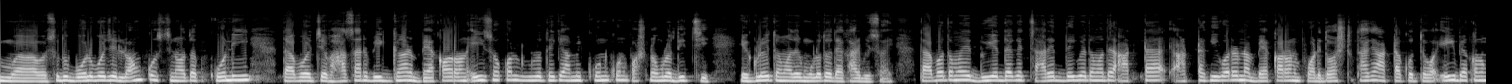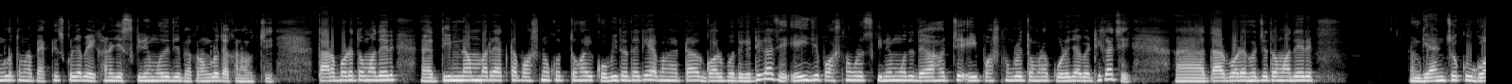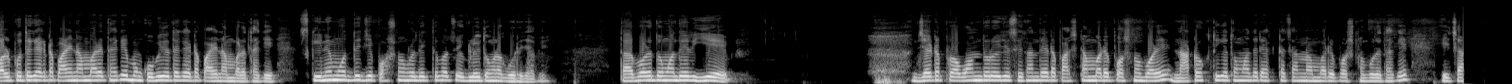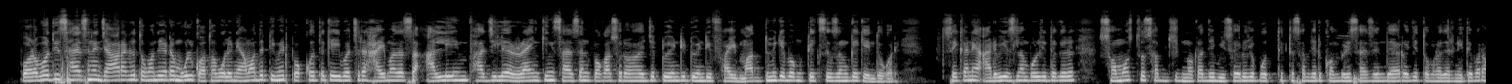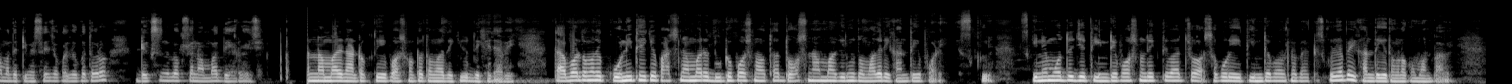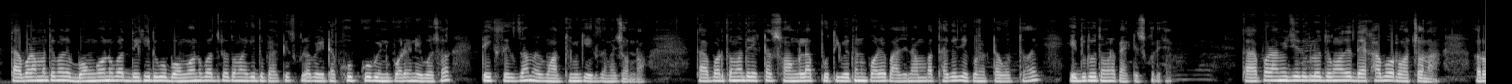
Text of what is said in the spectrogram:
শুধু বলব যে লং কোশ্চেন অর্থাৎ কোনি তারপর হচ্ছে ভাষার বিজ্ঞান, ব্যাকরণ, এই সকলগুলো থেকে আমি কোন কোন প্রশ্নগুলো দিচ্ছি, এগুলোই তোমাদের মূলত দেখার বিষয়। তারপর তোমাদের দুইয়ের দাগে চারের দেখবে তোমাদের আটটা আটটা কী করে না, ব্যাকরণ পড়ে, দশটা থাকে, আটটা করতে হয়। এই ব্যাকরণগুলো তোমরা প্র্যাকটিস করে যাবে, এখানে যে স্ক্রিনের মধ্যে যে ব্যাকরণগুলো দেখানো হচ্ছে। তারপরে তোমাদের তিন নম্বরে একটা প্রশ্ন করতে হয় কবিতা থেকে এবং একটা গল্প থেকে, ঠিক আছে? এই যে প্রশ্নগুলো স্ক্রিনের মধ্যে দেওয়া হচ্ছে, এই প্রশ্নগুলো তোমরা করে যাবে, ঠিক আছে? তারপরে হচ্ছে তোমাদের জ্ঞানচক্ষু গল্প থেকে একটা পাই নাম্বারে থাকে এবং কবিতা থেকে একটা পাই নাম্বারে থাকে। স্ক্রিনের মধ্যে যে প্রশ্নগুলো দেখতে পাচ্ছ, এগুলোই তোমরা করে যাবে। তারপরে তোমাদের ইয়ে যে একটা প্রবন্ধ রয়েছে, সেখান থেকে একটা পাঁচ নম্বরের প্রশ্ন পড়ে। নাটক থেকে তোমাদের একটা চার নম্বরের প্রশ্ন পড়ে থাকে। এই চার পরবর্তী সাজেশনে যাওয়ার আগে তোমাদের একটা মূল কথা বলে নিই। আমাদের টিমের পক্ষ থেকে এই বছরে হাই মাদ্রাসা আলিম ফাজিলের র্যাঙ্কিং সাজেশন প্রকাশ করা হয়েছে টোয়েন্টি টোয়েন্টি ফাইভ মাধ্যমিক এবং টেক্স এক্সামকে কেন্দ্র করে। সেখানে আরবি, ইসলাম পরিচিত সমস্ত সাবজেক্ট নটা যে বিষয় রয়েছে, প্রত্যেকটা সাবজেক্ট কমপ্লিট সাজেশন দেওয়া রয়েছে। তোমরা যারা নিতে পারো, আমাদের টিমের সাথে যোগাযোগ করতে পারো। ডেসক্রিপশন বক্সে নাম্বার দেওয়া রয়েছে। চার নম্বরের নাটক থেকে প্রশ্নটা তোমরা দেখি দেখে যাবে। তারপর তোমাদের কোনি থেকে পাঁচ নম্বরে দুটো প্রশ্ন, অর্থাৎ দশ নাম্বার কিন্তু তোমাদের এখান থেকে পড়ে। স্ক্রি- স্ক্রিনের মধ্যে যে তিনটে প্রশ্ন দেখতে পাচ্ছ, আশা করি এই তিনটে প্রশ্ন প্র্যাকটিস করে যাবে, এখান থেকে তোমরা কমন পাবে। তারপর আমাদের তোমাদের বঙ্গ অনুবাদ দেখিয়ে দেবো। বঙ্গ অনুবাদটা তোমরা কিন্তু প্র্যাকটিস করে যাবে এটা খুব খুব ইম্পর্টেন্ট এবছর টেক্সট এক্সাম এবং মাধ্যমিক এক্সামের জন্য। তারপর তোমাদের একটা সংলাপ প্রতিবেদন পরে পাঁচ নাম্বার থাকে যে কোনো একটা করতে হয়, এই দুটো তোমরা প্র্যাকটিস করে যাবে। তারপর আমি যেগুলো তোমাদের দেখাবো, রচনা।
